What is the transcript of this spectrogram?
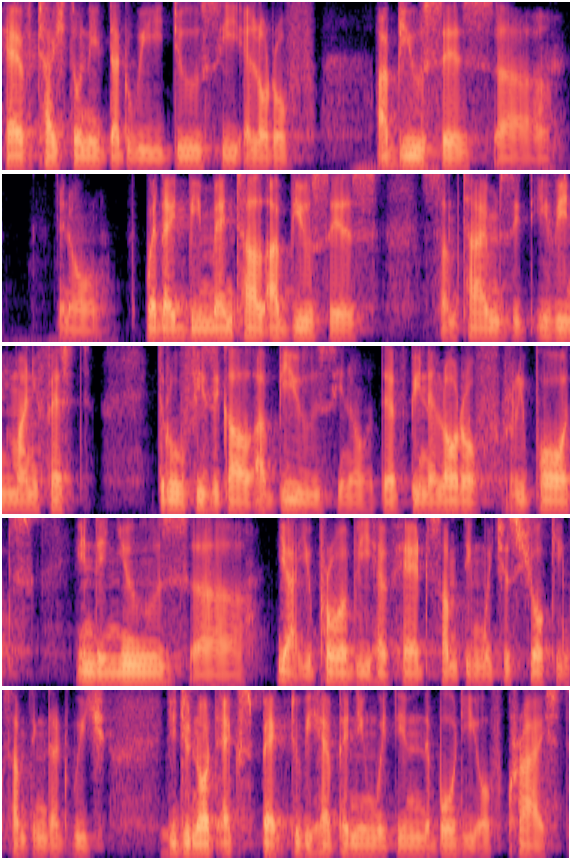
have touched on it that we do see a lot of abuses, uh, you know, whether it be mental abuses, sometimes it even manifests through physical abuse. You know, there have been a lot of reports in the news, uh, yeah, you probably have heard something which is shocking, something that which you do not expect to be happening within the body of Christ.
